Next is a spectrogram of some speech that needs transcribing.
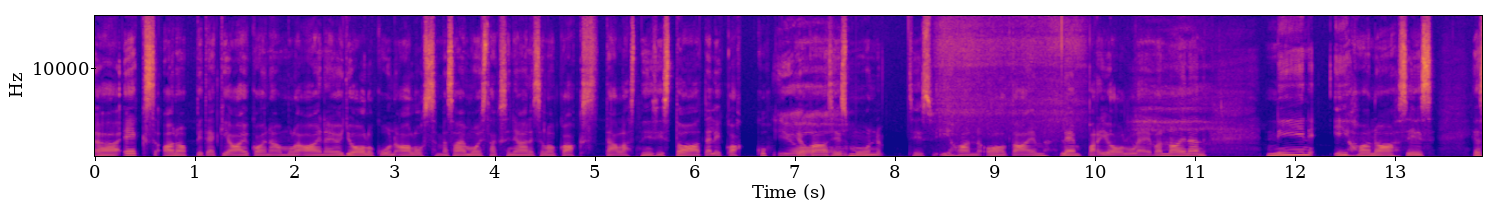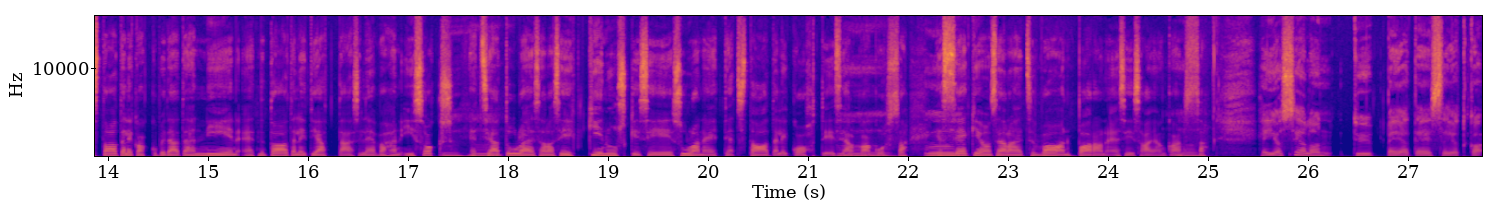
ää, ex-anoppi teki aikoinaan mulle aina jo joulukuun alussa. Mä sain muistaakseni aina silloin kaksi tällaista, niin siis taatelikakku, Joo. joka on siis mun siis ihan all time lemppari joululeivonnainen. Niin ihana siis, ja se taatelikakku pitää tehdä niin, että ne taatelit jättää silleen vähän isoksi, mm-hmm. että siellä tulee sellaisia kinuskisia sulaneittiä taatelikohtia siellä mm. kakussa. Ja Mm. sekin on sellainen, että se vaan paranee siis ajan kanssa. Mm. Hei, jos siellä on tyyppejä teissä, jotka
